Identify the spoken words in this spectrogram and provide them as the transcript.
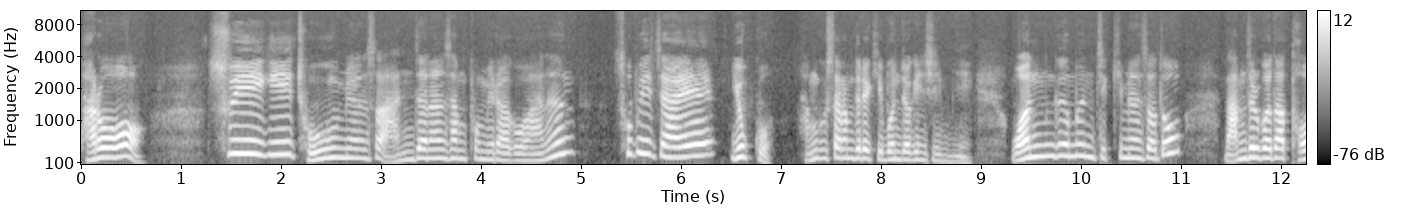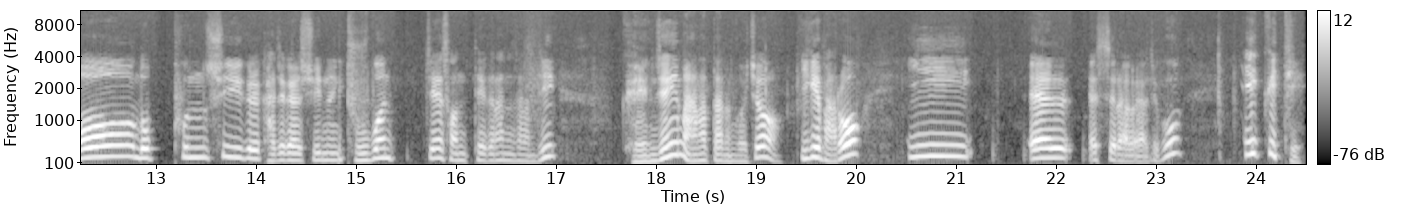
바로 수익이 좋으면서 안전한 상품이라고 하는 소비자의 욕구, 한국 사람들의 기본적인 심리, 원금은 지키면서도 남들보다 더 높은 수익을 가져갈 수 있는 두 번째 선택을 하는 사람들이 굉장히 많았다는 거죠. 이게 바로 ELS라고 해가지고 이퀴티,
